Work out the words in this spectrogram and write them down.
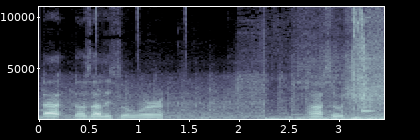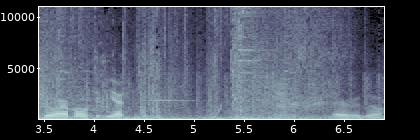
that does a little work. Not so sure about it yet. There we go.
